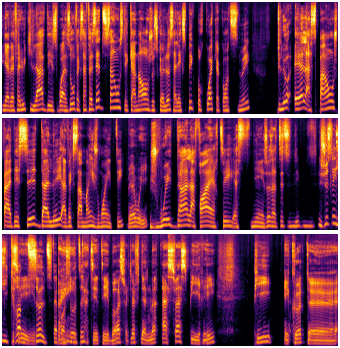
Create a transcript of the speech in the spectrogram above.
il avait fallu qu'il lave des oiseaux. Fait que ça faisait du sens, les canards, jusque-là. Ça l'explique pourquoi il a continué. Puis là, elle, elle se penche, puis elle décide d'aller avec sa main jointée Ben oui. jouer dans l'affaire, tu sais, juste les microbes C'est- tout seul, tu fais pas ben, ça, tu sais. tes bosses. Fait que là, finalement, elle se fait aspirer. Puis, écoute, euh,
